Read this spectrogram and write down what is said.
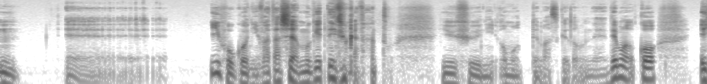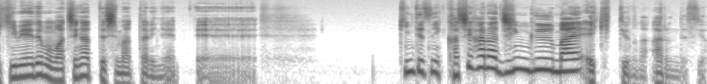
うん、えー、いい方向に私は向けているかなというふうに思ってますけどもね。でもこう駅名でも間違ってしまったりね、えー、近鉄に橿原神宮前駅っていうのがあるんですよ。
